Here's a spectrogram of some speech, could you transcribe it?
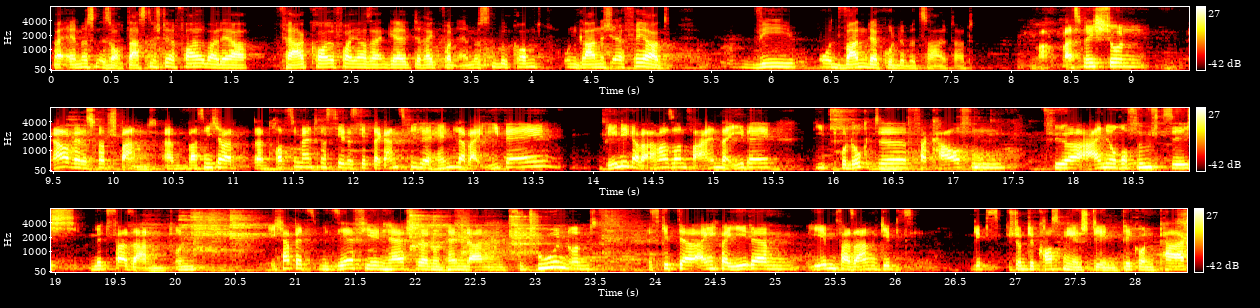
Bei Amazon ist auch das nicht der Fall, weil der Verkäufer ja sein Geld direkt von Amazon bekommt und gar nicht erfährt, wie und wann der Kunde bezahlt hat. Was mich schon, ja, wäre das gerade spannend. Ähm, was mich aber dann trotzdem interessiert, es gibt da ganz viele Händler bei eBay, weniger bei Amazon, vor allem bei eBay, die Produkte verkaufen für 1,50 Euro mit Versand. Und ich habe jetzt mit sehr vielen Herstellern und Händlern zu tun und es gibt ja eigentlich bei jedem, jedem Versand gibt es bestimmte Kosten, die entstehen. Pick und Pack,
